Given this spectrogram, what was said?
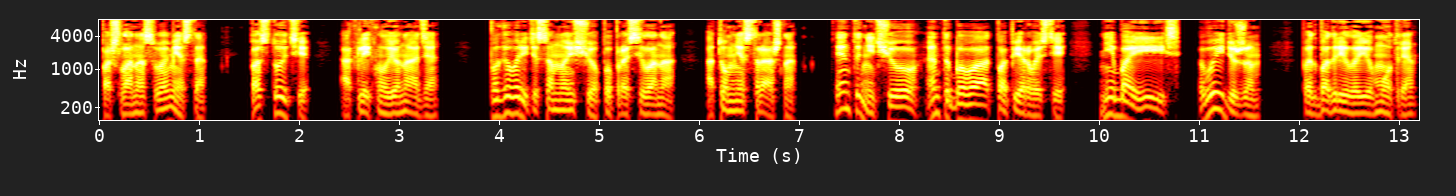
пошла на свое место. «Постойте», — окликнул ее Надя. «Поговорите со мной еще», — попросила она, — «а то мне страшно». «Это ничего, это бывает по первости. Не боись, выйдюжим», — подбодрила ее Мотря.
